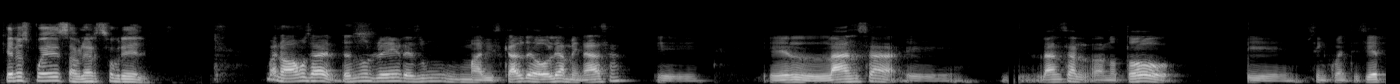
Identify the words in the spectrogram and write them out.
¿Qué nos puedes hablar sobre él? Bueno, vamos a ver, Desmond Reader es un mariscal de doble amenaza. Eh, él lanza, eh, lanza, anotó 57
